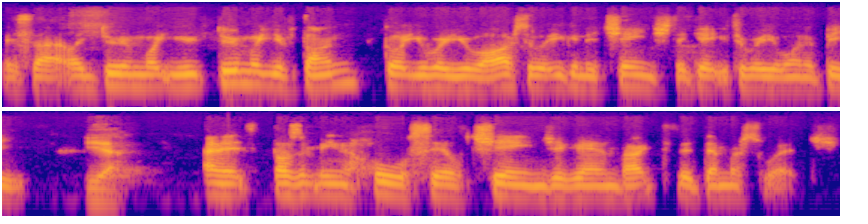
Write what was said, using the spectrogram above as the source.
It's that like doing what you doing what you've done got you where you are. So what you're going to change to get you to where you want to be. Yeah. And it doesn't mean wholesale change again back to the dimmer switch.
